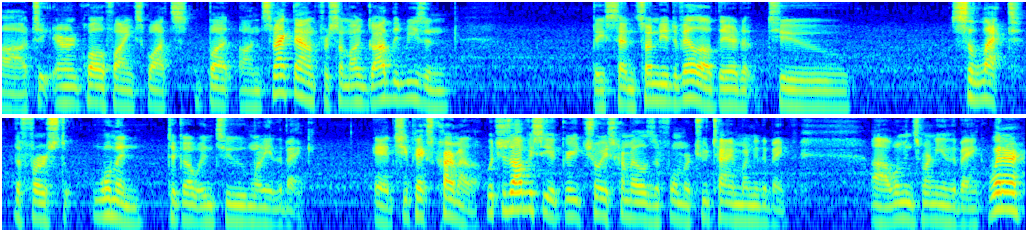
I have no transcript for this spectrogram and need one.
uh, to earn qualifying spots. But on SmackDown, for some ungodly reason, they send Sonya Deville out there to, to select the first woman to go into Money in the Bank. And she picks Carmella, which is obviously a great choice. Carmella is a former two time Money in the Bank, uh, Women's Money in the Bank winner.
